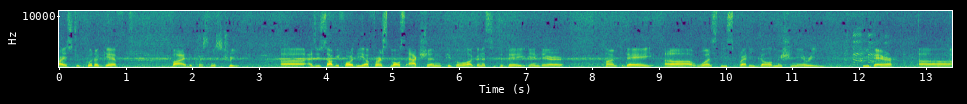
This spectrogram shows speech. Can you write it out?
Tries to put a gift by the Christmas tree. Uh, as you saw before, the uh, first most action people are going to see today in their time today uh, was the spread eagle missionary V-Bear, uh,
